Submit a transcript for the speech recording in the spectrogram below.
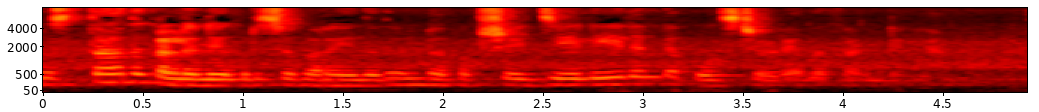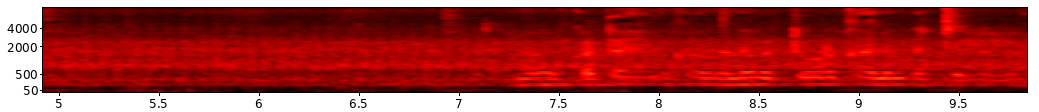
ഉസ്താദ് കള്ളിനെ കുറിച്ച് പറയുന്നതുണ്ട്. പക്ഷെ ജലീലിന്റെ പോസ്റ്റ് എവിടെയൊന്നും കണ്ടില്ല. നോക്കട്ടെ നമുക്ക് അങ്ങനെ വിട്ടുകൊടുക്കാനും പറ്റില്ലല്ലോ.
